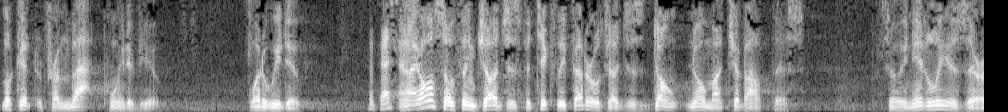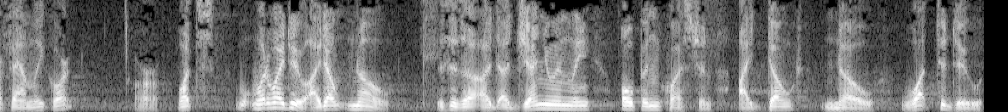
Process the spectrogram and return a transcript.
Look at it from that point of view. What do we do? The best and I also think judges, particularly federal judges, don't know much about this. So in Italy, is there a family court? Or what's, what do I do? I don't know. This is a, a, a genuinely open question. I don't know what to do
